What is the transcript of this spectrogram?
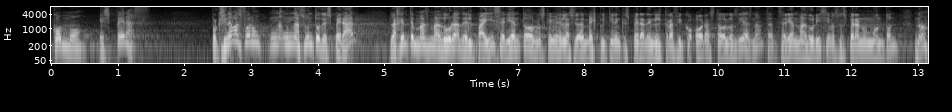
cómo esperas. Porque si nada más fuera un, asunto de esperar, la gente más madura del país serían todos los que viven en la Ciudad de México y tienen que esperar en el tráfico horas todos los días, ¿no? serían madurísimos, esperan un montón, ¿no?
